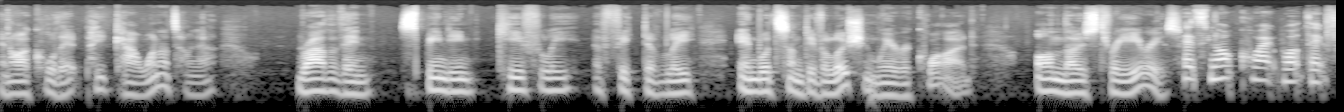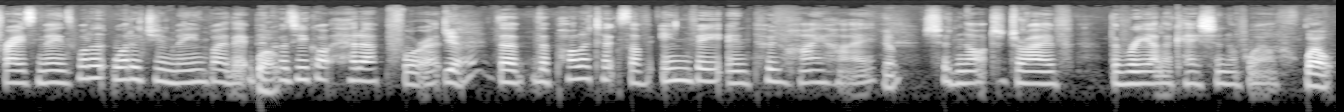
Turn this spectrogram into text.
and I call that peak kāwanatanga, rather than spending carefully, effectively, and with some devolution where required on those three areas. It's not quite what that phrase means. What, what did you mean by that? Because well, you got hit up for it. Yeah. The, the politics of envy and pūhaehae yep. should not drive the reallocation of wealth? Well,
